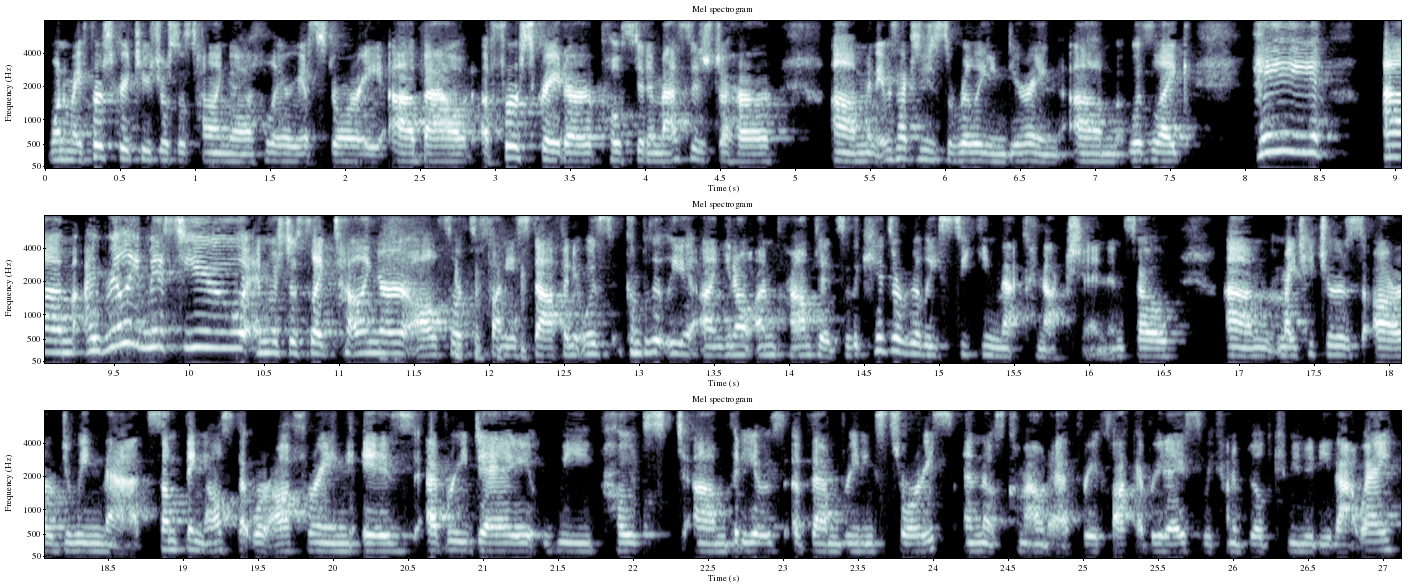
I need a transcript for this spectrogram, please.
One of my first grade teachers was telling a hilarious story about a first grader posted a message to her, um, and it was actually just really endearing. Um, was like, "Hey." Um, I really miss you, and was just like telling her all sorts of funny stuff, and it was completely, uh, you know, unprompted. So the kids are really seeking that connection, and so um, my teachers are doing that. Something else that we're offering is every day we post um, videos of them reading stories, and those come out at three o'clock every day. So we kind of build community that way.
